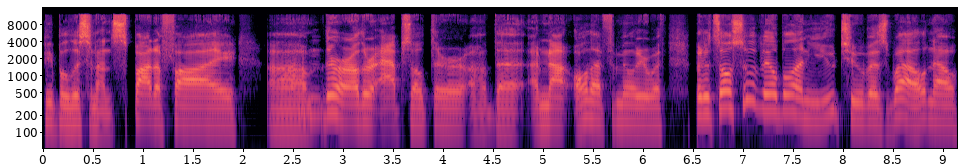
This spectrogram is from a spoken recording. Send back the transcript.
People listen on Spotify. Um, mm-hmm. There are other apps out there uh, that I'm not all that familiar with, but it's also available on YouTube as well. Now,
